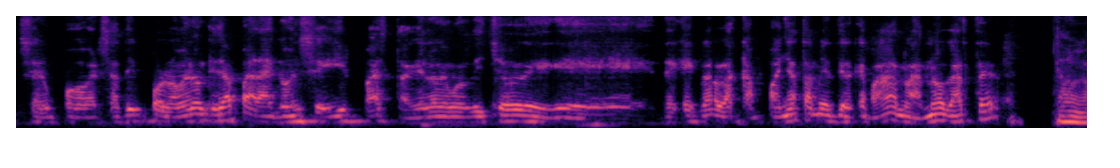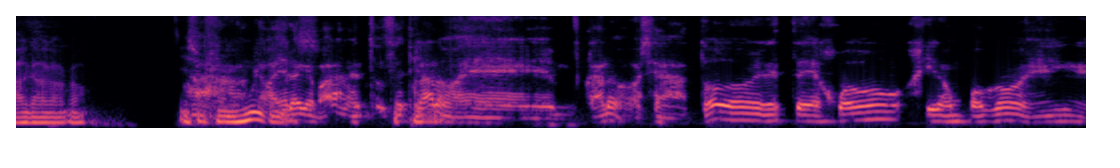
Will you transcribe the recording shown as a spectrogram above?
ser un poco versátil, por lo menos quizás para conseguir pasta, que es lo que hemos dicho, de que, de que claro, las campañas también tienes que pagarlas, ¿no, Carter? Claro, claro, claro, claro. Y eso Ah, muy caballero hay que pagar. Entonces, claro, eh, claro, o sea, todo en este juego gira un poco en. eh,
